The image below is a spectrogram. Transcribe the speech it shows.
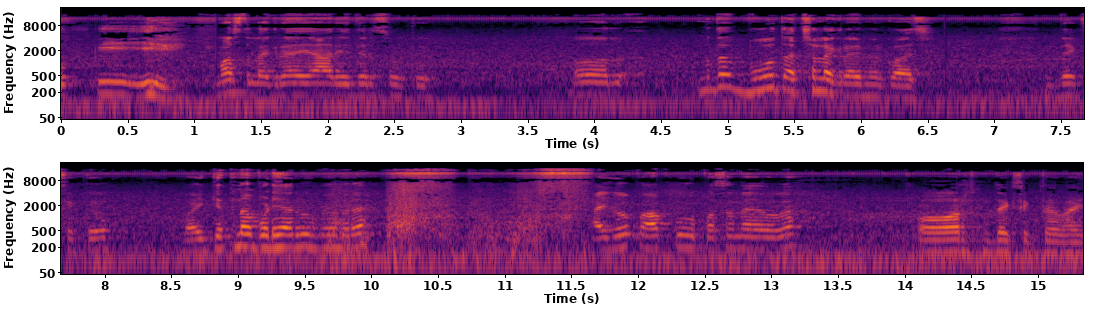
ओपी। मस्त लग रहा है यार, इधर सो के और मतलब बहुत अच्छा लग रहा है मेरे को आज। देख सकते हो। भाई, कितना बढ़िया रूम है मेरा। आई होप आपको पसंद आया होगा। और देख सकते हो भाई,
